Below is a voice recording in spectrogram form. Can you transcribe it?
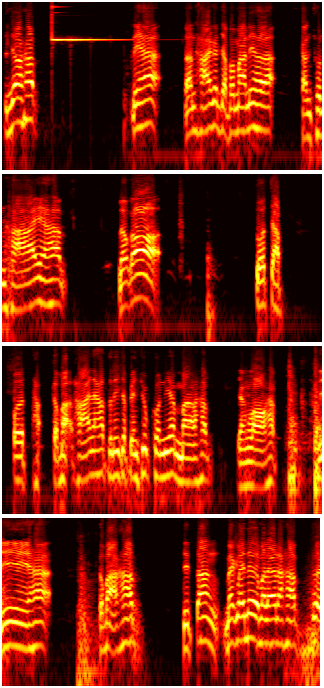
สุดยอดครับนี่ฮะด้านท้ายก็จะประมาณนี้ฮะกันชนท้ายนะครับ แล้วก็ตัวจับเปิดกระบะท้ายนะครับ ตัวนี้จะเป็นชุดโครเนียมมานะครับอย่างรอครับ นี่ฮะกระบะครับ ติดตั้งแม็กไลเนอร์มาแล้วนะครับเพื่อ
